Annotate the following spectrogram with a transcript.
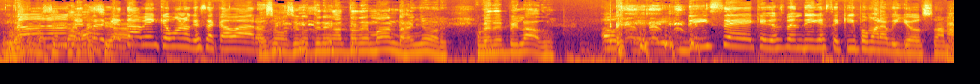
no, no, no, acaba- que, que está bien, qué bueno que se acabaron. Esos hocicos tienen alta demanda, señores, porque es depilado. Dice que Dios bendiga este equipo maravilloso. Amén.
